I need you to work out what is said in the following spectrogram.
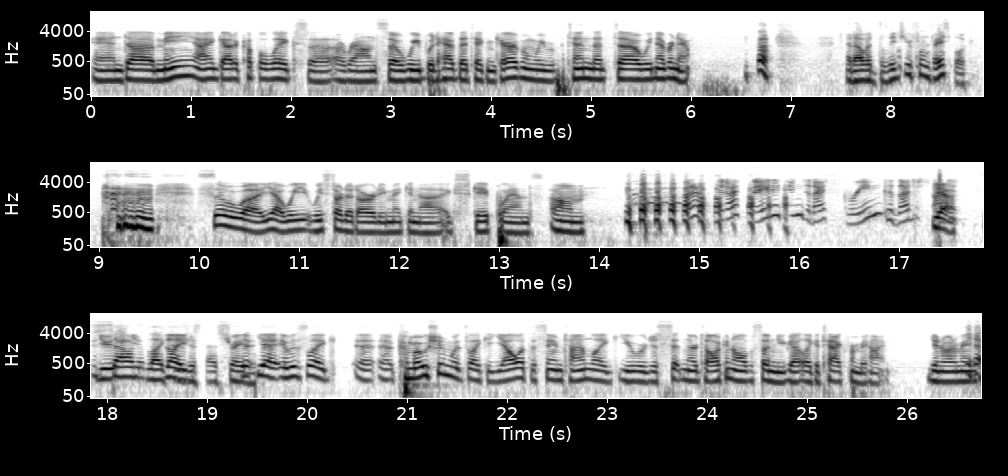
and uh, me, I got a couple lakes uh, around, so we would have that taken care of, and we would pretend that uh, we never knew. And I would delete you from Facebook. so uh, yeah, we we started already making uh, escape plans. Um, I did I say anything? Did I scream? Because I just, Yeah. I just, You- sounded you- like, like- you just got straight. Yeah, it was like a, a commotion with like a yell at the same time. Like you were just sitting there talking, all of a sudden you got like attacked from behind. You know what I mean? Yeah.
